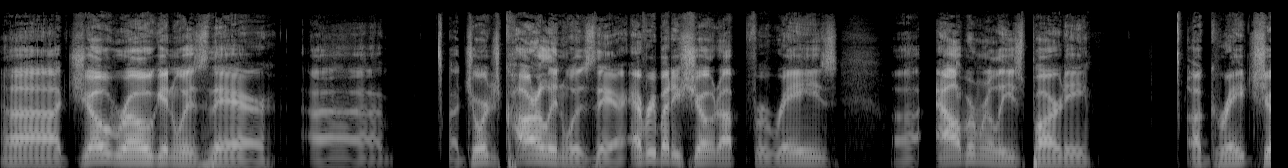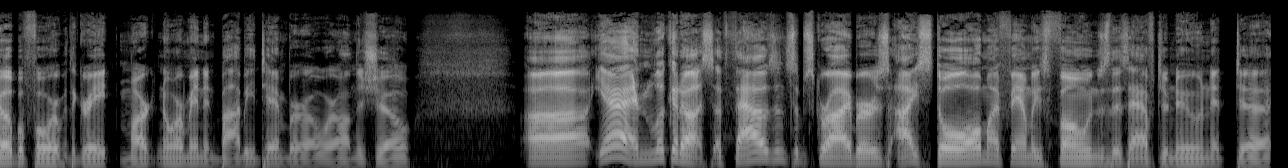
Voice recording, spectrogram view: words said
uh, Joe Rogan was there. Uh, uh, George Carlin was there. Everybody showed up for Ray's uh, album release party. A great show before it with the great Mark Normand and Bobby Tamburo were on the show. Uh, yeah, and look at us, a thousand subscribers. I stole all my family's phones this afternoon at uh,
